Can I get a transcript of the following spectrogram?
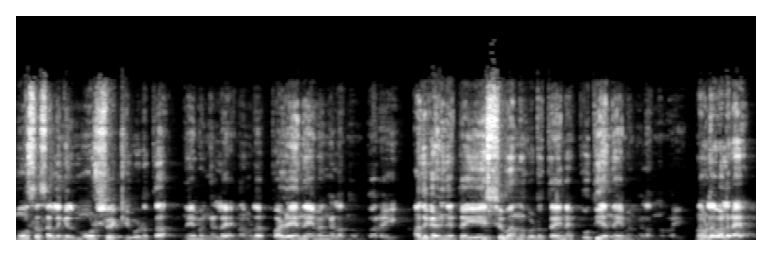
മോസസ് അല്ലെങ്കിൽ മോഷയ്ക്ക് കൊടുത്ത നിയമങ്ങളെ നമ്മൾ പഴയ നിയമങ്ങൾ എന്ന് പറയും. അത് കഴിഞ്ഞിട്ട് യേശു വന്ന് കൊടുത്തതിനെ പുതിയ നിയമങ്ങൾ എന്ന് പറയും. നമ്മൾ വളരെ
